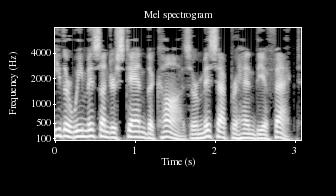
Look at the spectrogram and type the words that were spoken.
either we misunderstand the cause or misapprehend the effect.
